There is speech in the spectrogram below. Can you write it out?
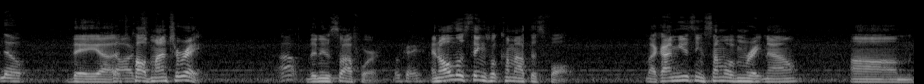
No. They uh, Dogs. it's called Monterey, Oh. the new software. Okay. And all those things will come out this fall. Like I'm using some of them right now. Um,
